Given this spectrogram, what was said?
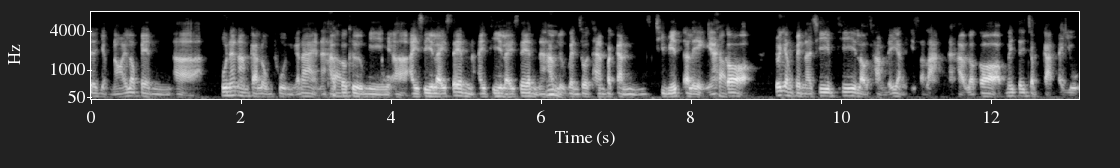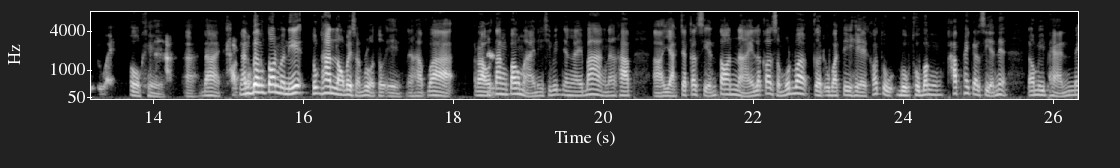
จะอย่างน้อยเราเป็นอ่าผู้แนะนำการลงทุนก็ได้นะครับครับก็คือมีอ่า IC license IP license นะครับอืมหรือเป็นตัวแทนประกันชีวิตอะไรอย่างเงี้ยครับก็ ก็ยังเป็นอาชีพที่เราทำได้อย่างอิสระนะครับ แล้วก็ไม่ได้จำกัดอายุด้วย โอเคครับอะได้ครับงั้นผมเบื้องต้นวันนี้ทุกท่านลองไปสำรวจตัวเองนะครับว่าเราตั้งเป้าหมายในชีวิตยังไงบ้างนะครับอาอยากจะเกษียณตอนไหน แล้วก็สมมุติว่าเกิดอุบัติเหตุเขาถูกบุกถูกบังคับให้เกษียณเนี่ยเรามีแผนใน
